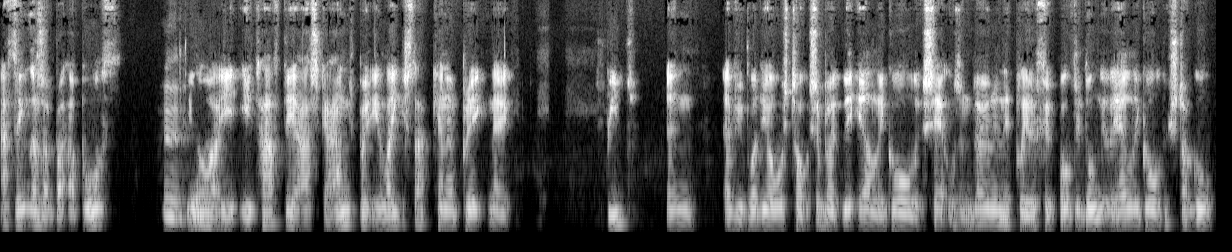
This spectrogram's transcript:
I think there's a bit of both. Mm. You know, you- you'd have to ask Ange, but he likes that kind of breakneck speed. And everybody always talks about the early goal that settles them down and they play the football. If they don't get the early goal, they struggle.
